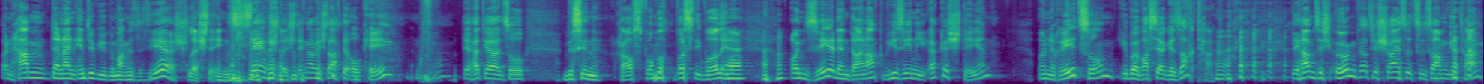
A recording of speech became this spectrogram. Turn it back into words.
Und haben dann ein Interview gemacht. Das ist sehr schlechte Englisch, sehr schlecht Englisch. Aber ich dachte, okay, der hat ja so ein bisschen rausfummelt, was die wollen. Und sehe dann danach, wie sie in die Ecke stehen und rätseln über was er gesagt hat. Die haben sich irgendwelche Scheiße zusammengetan.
